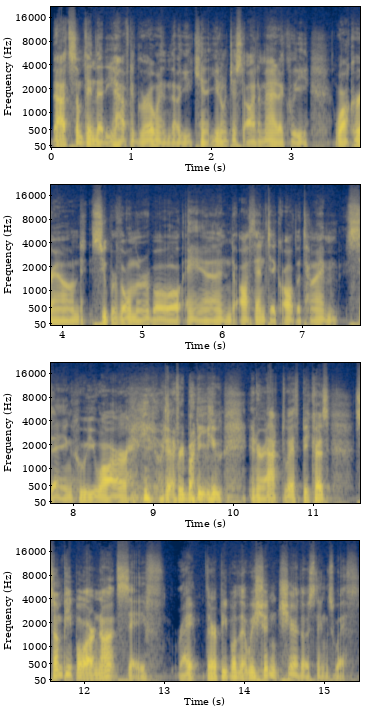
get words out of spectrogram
that's something that you have to grow in though. You can't you don't just automatically walk around super vulnerable and authentic all the time saying who you are you know to everybody you interact with because some people are not safe right? There are people that we shouldn't share those things with.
